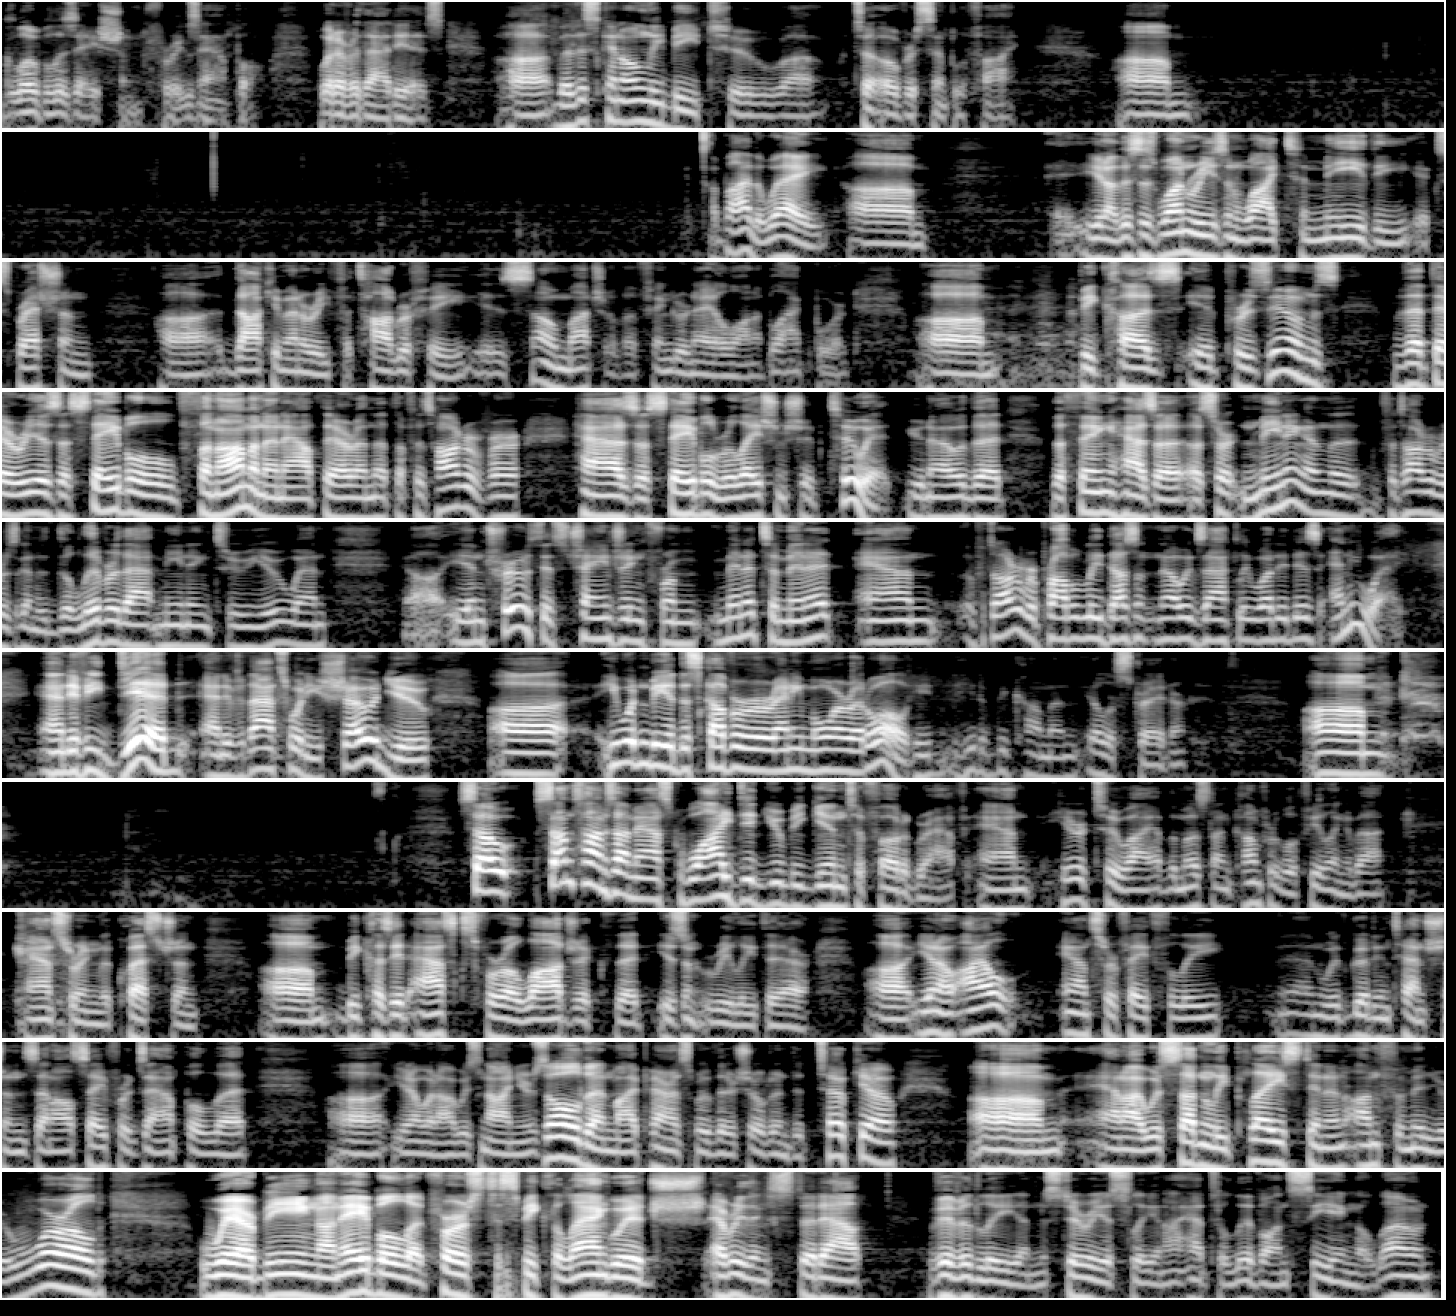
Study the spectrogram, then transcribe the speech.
globalization, for example, whatever that is. Uh, but this can only be to, uh, to oversimplify. Um, by the way, um, you know, this is one reason why, to me, the expression uh, documentary photography is so much of a fingernail on a blackboard, um, because it presumes that there is a stable phenomenon out there and that the photographer has a stable relationship to it. You know, that the thing has a, a certain meaning and the photographer is going to deliver that meaning to you. And uh, in truth, it's changing from minute to minute, and the photographer probably doesn't know exactly what it is anyway. And if he did, and if that's what he showed you, uh, he wouldn't be a discoverer anymore at all. He'd, he'd have become an illustrator. Um, So sometimes I'm asked, why did you begin to photograph? And here too, I have the most uncomfortable feeling about answering the question um, because it asks for a logic that isn't really there. Uh, you know, I'll answer faithfully and with good intentions, and I'll say, for example, that uh, you know, when I was nine years old and my parents moved their children to Tokyo, um, and I was suddenly placed in an unfamiliar world, where being unable at first to speak the language, everything stood out vividly and mysteriously, and I had to live on seeing alone.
